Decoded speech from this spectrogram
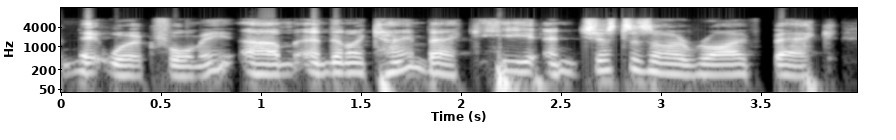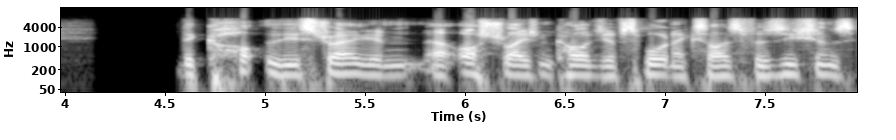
network for me. Um, and then I came back here, and just as I arrived back, the, the Australian uh, Australasian College of Sport and Exercise Physicians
